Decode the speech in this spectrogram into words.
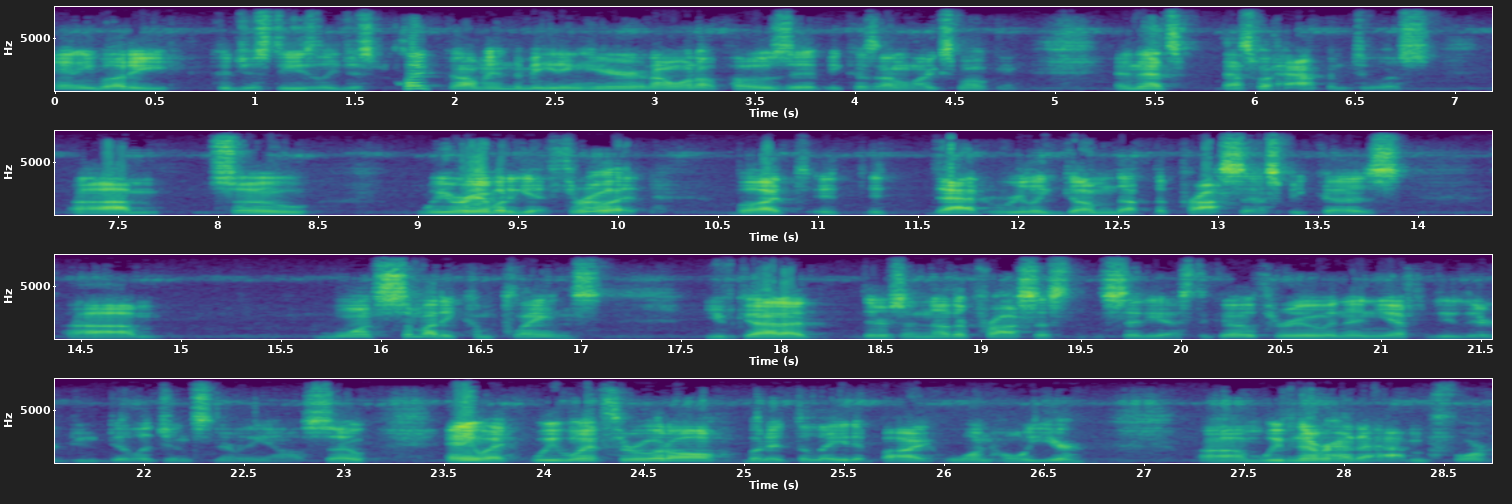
anybody could just easily just click, I'm in the meeting here and I want to oppose it because I don't like smoking. And that's that's what happened to us. Um, so we were able to get through it, but it, it that really gummed up the process because um, once somebody complains, you've got a there's another process that the city has to go through, and then you have to do their due diligence and everything else. So anyway, we went through it all, but it delayed it by one whole year. Um, we've never had that happen before.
